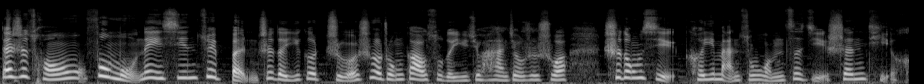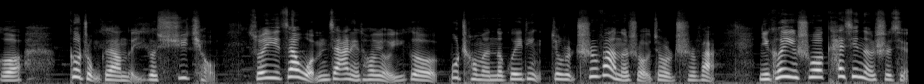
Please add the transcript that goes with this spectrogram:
但是从父母内心最本质的一个折射中告诉的一句话，就是说，吃东西可以满足我们自己身体和。各种各样的一个需求，所以在我们家里头有一个不成文的规定，就是吃饭的时候就是吃饭。你可以说开心的事情，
